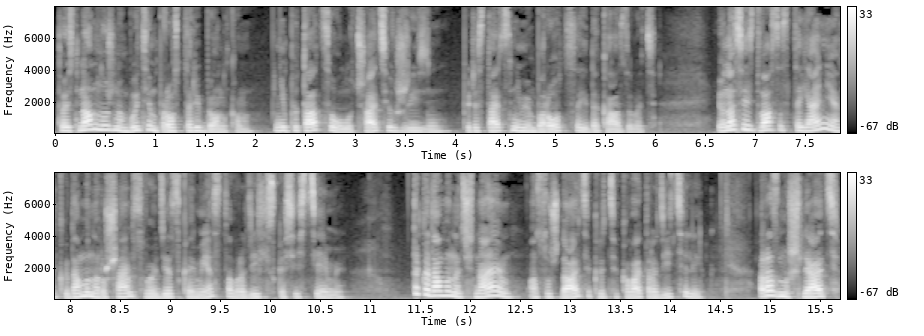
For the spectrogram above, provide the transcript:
То есть нам нужно быть им просто ребенком, не пытаться улучшать их жизнь, перестать с ними бороться и доказывать. И у нас есть два состояния, когда мы нарушаем свое детское место в родительской системе. Это когда мы начинаем осуждать и критиковать родителей, размышлять,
